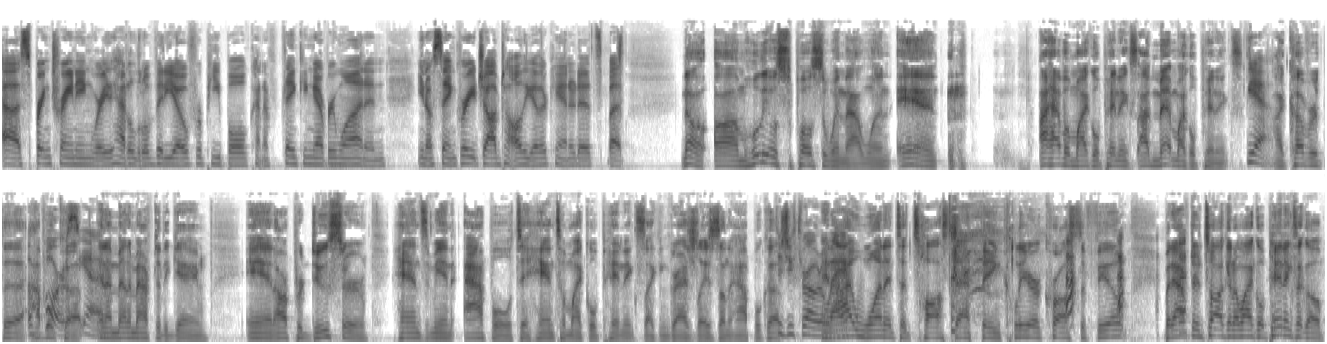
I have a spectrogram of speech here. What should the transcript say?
uh, spring training, where he had a little video for people, kind of thanking everyone and you know saying great job to all the other candidates. But No, um, Julio's supposed to win that one, and I have a Michael Penix. I met Michael Penix. Yeah. I covered the Apple course, Cup, yeah. and I met him after the game. And our producer hands me an apple to hand to Michael Penix, like congratulations on the Apple Cup. Did you throw it and away? I wanted to toss that thing clear across the field, but after talking to Michael Penix, I go,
